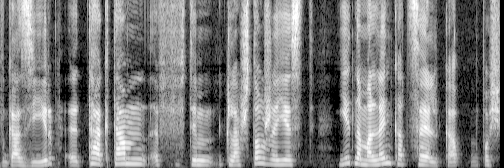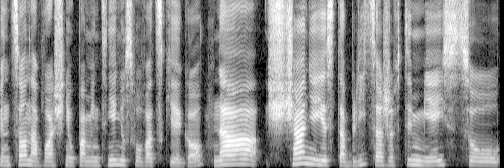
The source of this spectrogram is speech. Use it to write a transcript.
w Gazir. Tak, tam w tym klasztorze jest jedna maleńka celka poświęcona właśnie upamiętnieniu Słowackiego. Na ścianie jest tablica, że w tym miejscu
